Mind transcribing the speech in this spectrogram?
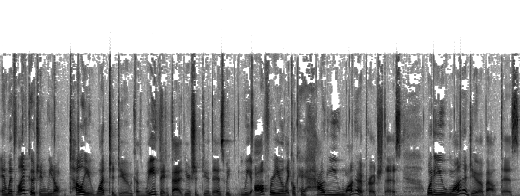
and with life coaching we don't tell you what to do because we think that you should do this. We we offer you like okay how do you want to approach this? What do you want to do about this?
